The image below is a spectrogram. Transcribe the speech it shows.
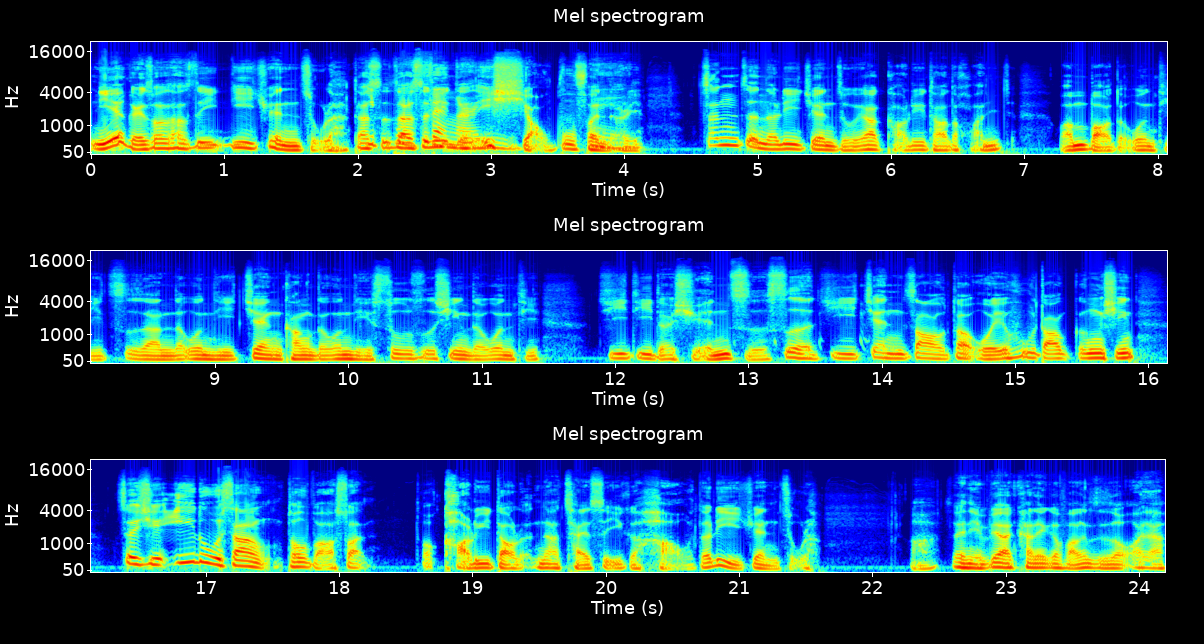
你也可以说它是绿建筑了，但是它是绿的一小部分而已。真正的绿建筑要考虑它的环环保的问题、自然的问题、健康的问题、舒适性的问题、基地的选址、设计、建造到维护到更新，这些一路上都把它算都考虑到了，那才是一个好的绿建筑了。啊，所以你不要看那个房子说，哎呀，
